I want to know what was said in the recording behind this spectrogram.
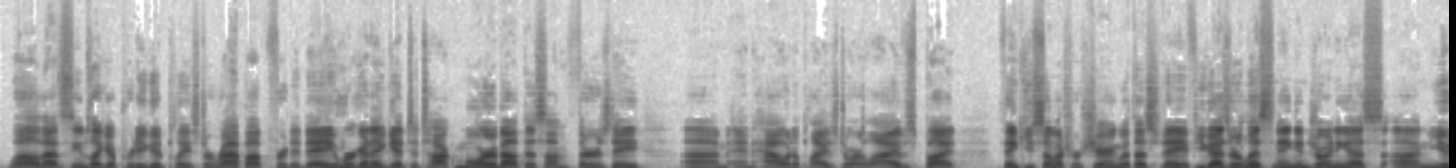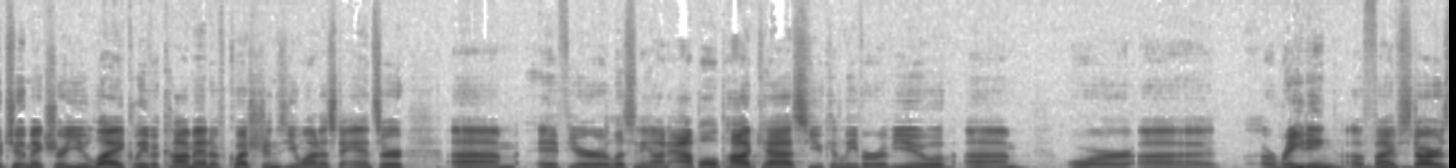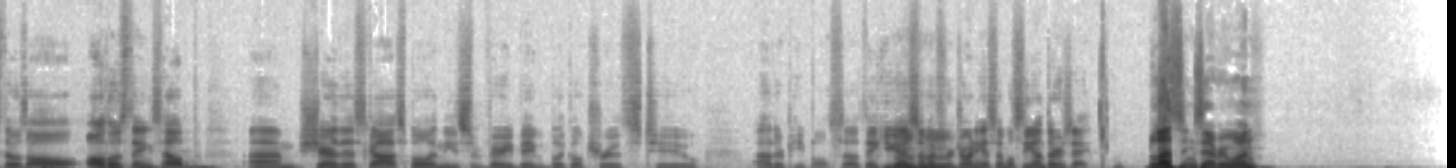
Well, that seems like a pretty good place to wrap up for today. We're going to get to talk more about this on Thursday um, and how it applies to our lives, but Thank you so much for sharing with us today. If you guys are listening and joining us on YouTube, make sure you like, leave a comment of questions you want us to answer. Um, if you're listening on Apple Podcasts, you can leave a review um, or uh, a rating of five stars. Those all all those things help um, share this gospel and these very biblical truths to other people. So thank you guys so much for joining us, and we'll see you on Thursday. Blessings, everyone.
